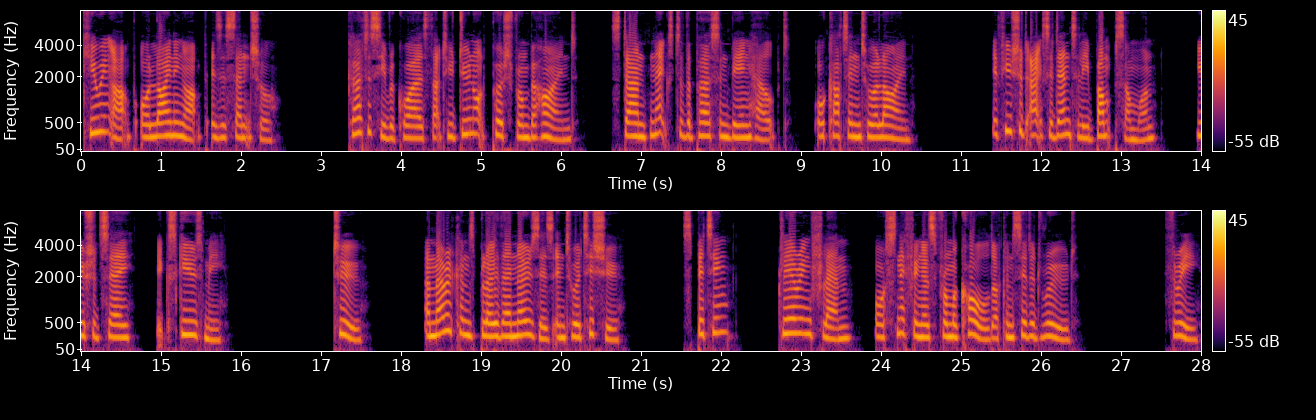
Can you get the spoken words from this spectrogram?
Queuing up or lining up is essential. Courtesy requires that you do not push from behind, stand next to the person being helped, or cut into a line. If you should accidentally bump someone, you should say, Excuse me. 2. Americans blow their noses into a tissue. Spitting, clearing phlegm, or sniffing as from a cold are considered rude. 3.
